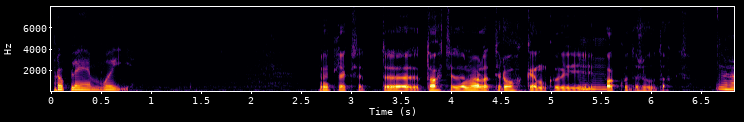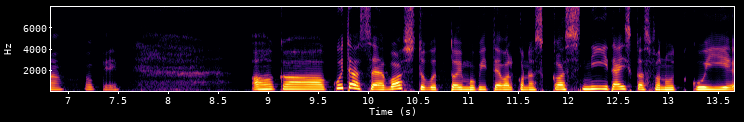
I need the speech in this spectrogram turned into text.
probleem või? no ütleks, et äh, tahtjaid on alati rohkem, kui mm -hmm. pakkuda suudaks. ahah, okei okay. aga kuidas vastuvõtt toimub IT-valdkonnas, kas nii täiskasvanud kui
